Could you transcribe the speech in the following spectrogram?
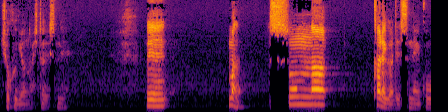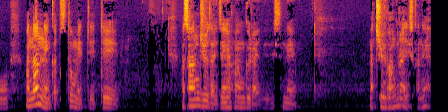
職業の人ですね。で、まあ、そんな彼がですね、こう、まあ、何年か勤めてて、まあ、30代前半ぐらいでですね、まあ、中盤ぐらいですかね。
